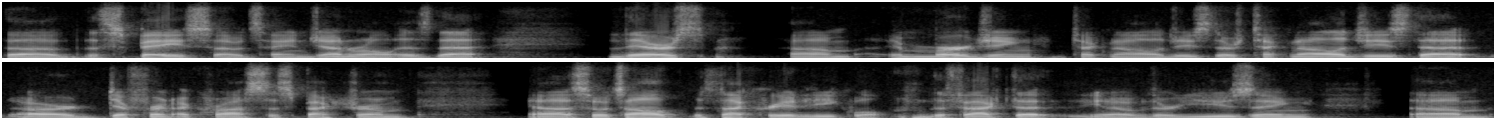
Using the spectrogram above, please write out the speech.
the, the space, I would say in general, is that there's um, emerging technologies. There's technologies that are different across the spectrum uh, so it's all it's not created equal. The fact that you know they're using um,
